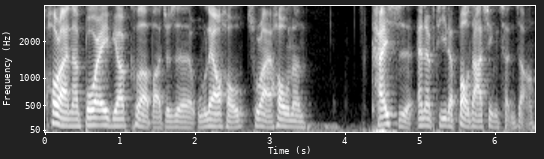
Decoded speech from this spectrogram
后来呢 b o r AB Club 啊，就是无聊猴出来后呢。开始 NFT 的爆炸性成长，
